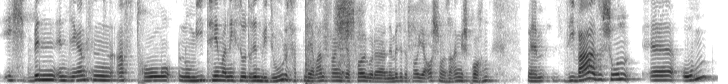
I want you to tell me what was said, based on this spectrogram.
ich bin in dem ganzen Astronomie-Thema nicht so drin wie du. Das hatten wir am Anfang der Folge oder in der Mitte der Folge ja auch schon mal so angesprochen. Ähm, sie war also schon äh, oben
